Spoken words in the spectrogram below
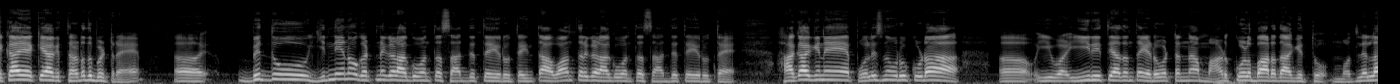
ಏಕಾಏಕಿಯಾಗಿ ತಡೆದು ಬಿಟ್ಟರೆ ಬಿದ್ದು ಇನ್ನೇನೋ ಘಟನೆಗಳಾಗುವಂಥ ಸಾಧ್ಯತೆ ಇರುತ್ತೆ, ಇಂಥ ಅವಾಂತರಗಳಾಗುವಂಥ ಸಾಧ್ಯತೆ ಇರುತ್ತೆ. ಹಾಗಾಗಿನೇ ಪೊಲೀಸ್ನವರು ಕೂಡ ಈ ಈ ರೀತಿಯಾದಂಥ ಎಡವಟ್ಟನ್ನು ಮಾಡ್ಕೊಳ್ಬಾರ್ದಾಗಿತ್ತು. ಮೊದಲೆಲ್ಲ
